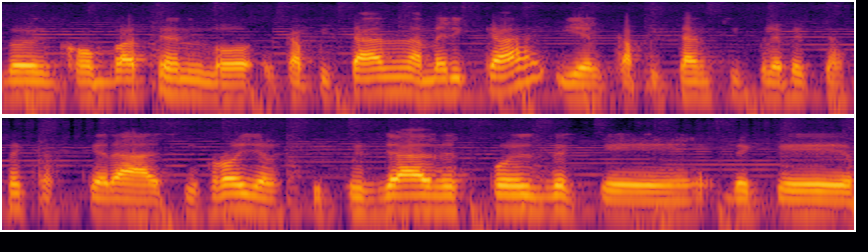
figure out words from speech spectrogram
y lo combaten lo- el capitán América y el capitán simplemente a secas que era Steve Rogers y pues ya después de que de que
